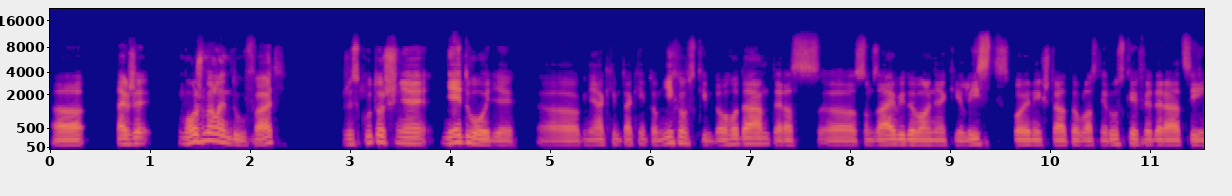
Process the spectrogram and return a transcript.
Uh, takže môžeme len dúfať, že skutočne nedôjde k nejakým takýmto mnichovským dohodám. Teraz uh, som zaevidoval nejaký list Spojených štátov, vlastne Ruskej federácii,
